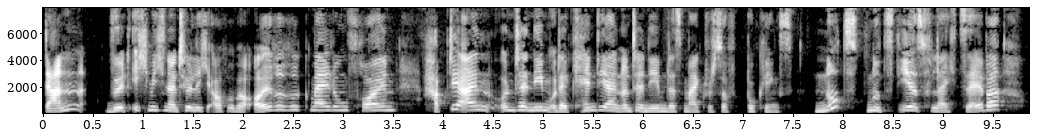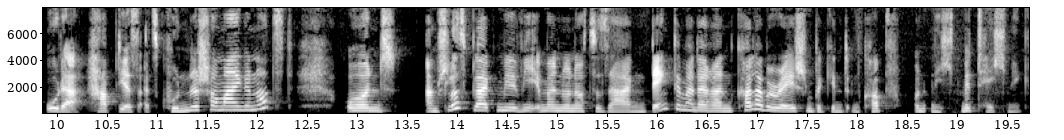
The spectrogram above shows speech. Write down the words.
dann würde ich mich natürlich auch über eure Rückmeldung freuen. Habt ihr ein Unternehmen oder kennt ihr ein Unternehmen, das Microsoft Bookings nutzt? Nutzt ihr es vielleicht selber oder habt ihr es als Kunde schon mal genutzt? Und am Schluss bleibt mir wie immer nur noch zu sagen, denkt immer daran, Collaboration beginnt im Kopf und nicht mit Technik.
